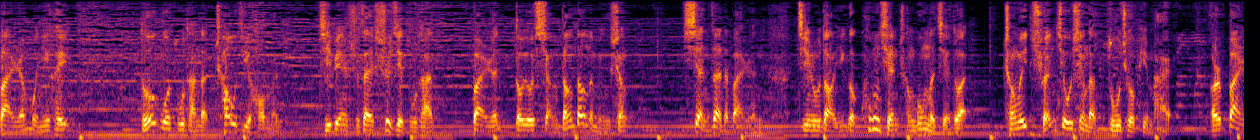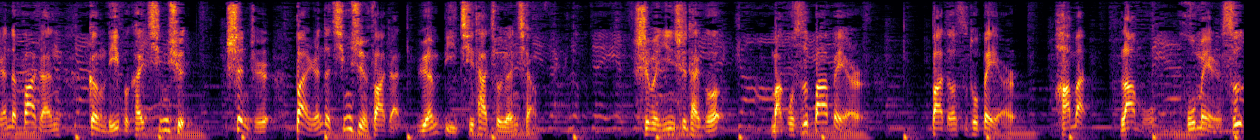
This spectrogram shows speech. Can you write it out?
拜仁慕尼黑，德国足坛的超级豪门，即便是在世界足坛，拜仁都有响当当的名声。现在的拜仁进入到一个空前成功的阶段，成为全球性的足球品牌，而拜仁的发展更离不开青训，甚至拜仁的青训发展远比其他球员强。施文因施泰格、马库斯巴贝尔、巴德斯图贝尔、哈曼、拉姆、胡梅尔斯、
